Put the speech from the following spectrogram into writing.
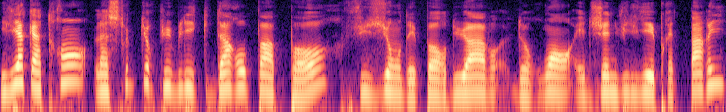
Il y a quatre ans, la structure publique d'Aropa Port, fusion des ports du Havre, de Rouen et de Gennevilliers près de Paris,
